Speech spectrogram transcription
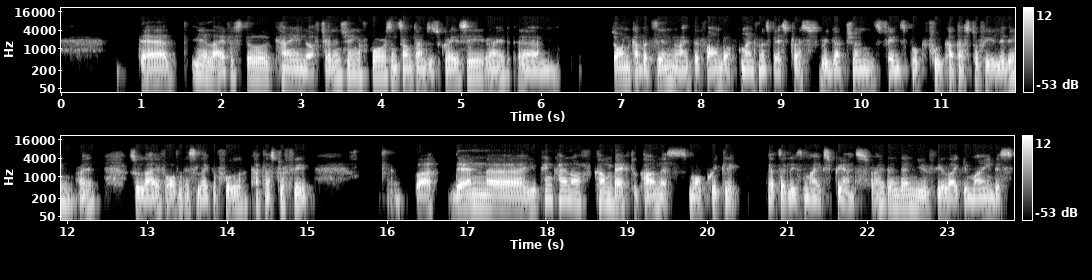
That you know, life is still kind of challenging, of course, and sometimes it's crazy, right? Um, Jon Kabat-Zinn, right, the founder of mindfulness-based stress reduction, famous book "Full Catastrophe Living," right? So life often is like a full catastrophe, but then uh, you can kind of come back to calmness more quickly. That's at least my experience, right? And then you feel like your mind is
